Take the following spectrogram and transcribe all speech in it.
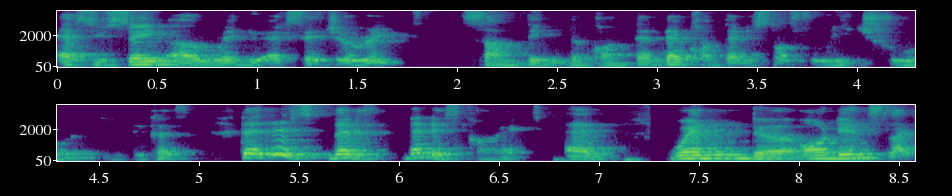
as you say, uh, when you exaggerate something, the content, that content is not fully true already because that is that is that is correct. And when the audience like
